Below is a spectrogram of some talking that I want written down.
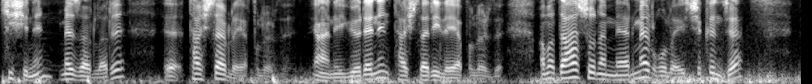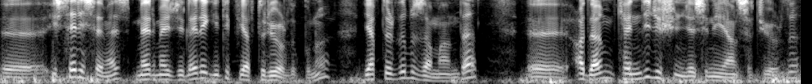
kişinin mezarları e, taşlarla yapılırdı. Yani yörenin taşlarıyla yapılırdı. Ama daha sonra mermer olayı çıkınca e, ister istemez mermercilere gidip yaptırıyorduk bunu. Yaptırdığımız zaman da e, adam kendi düşüncesini yansıtıyordu.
